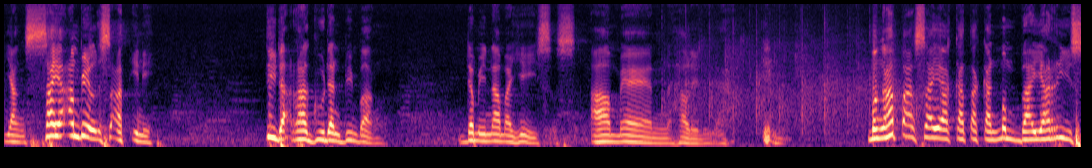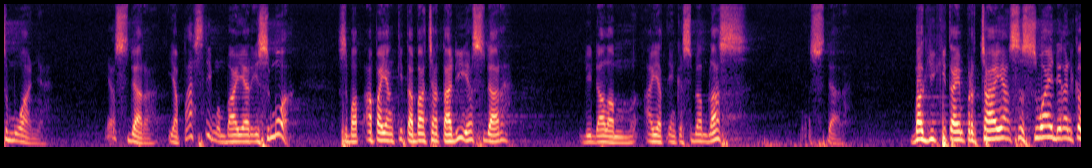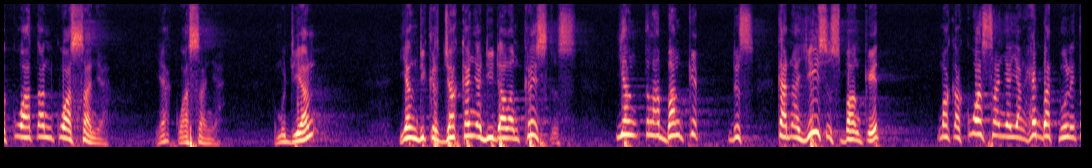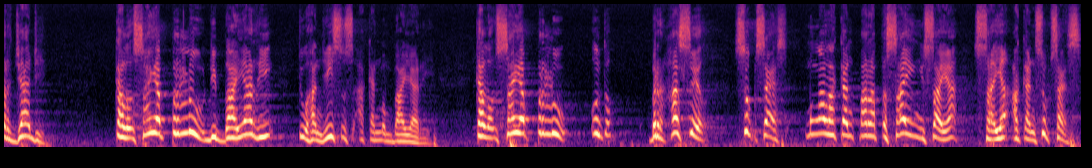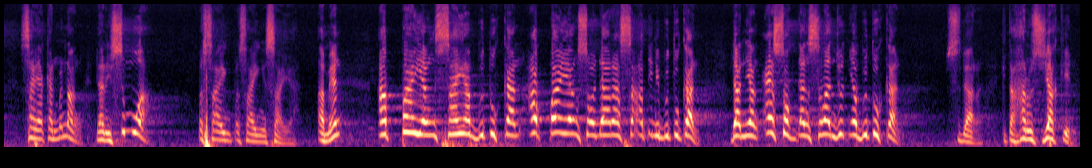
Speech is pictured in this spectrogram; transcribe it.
Yang saya ambil saat ini. Tidak ragu dan bimbang. Demi nama Yesus. Amin. Haleluya. Mengapa saya katakan membayari semuanya? Ya saudara, ya pasti membayari semua. Sebab apa yang kita baca tadi ya saudara, di dalam ayat yang ke-19, saudara. Bagi kita yang percaya sesuai dengan kekuatan kuasanya. Ya, kuasanya. Kemudian yang dikerjakannya di dalam Kristus yang telah bangkit. Dus, karena Yesus bangkit, maka kuasanya yang hebat boleh terjadi. Kalau saya perlu dibayari, Tuhan Yesus akan membayari. Kalau saya perlu untuk berhasil, sukses, mengalahkan para pesaing saya, saya akan sukses. Saya akan menang dari semua pesaing-pesaing saya. Amin. Apa yang saya butuhkan, apa yang saudara saat ini butuhkan, dan yang esok dan selanjutnya butuhkan. Saudara, kita harus yakin.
